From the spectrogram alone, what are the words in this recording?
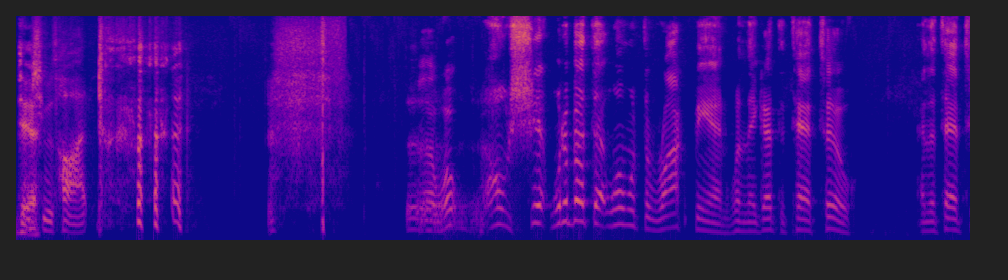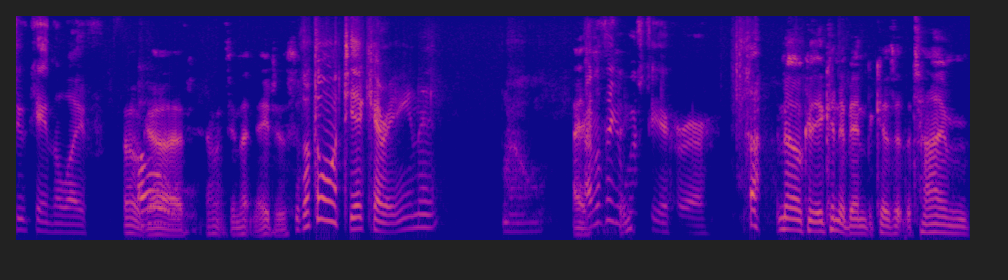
Yeah, She was hot. Uh, what? Oh shit! What about that one with the rock band when they got the tattoo, and the tattoo came to life? oh, Oh. god, I haven't seen that in ages. Is that the one with Tia Carrere in it? No. I don't think it was Tia Carrere. No, 'cause it couldn't have been because at the time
